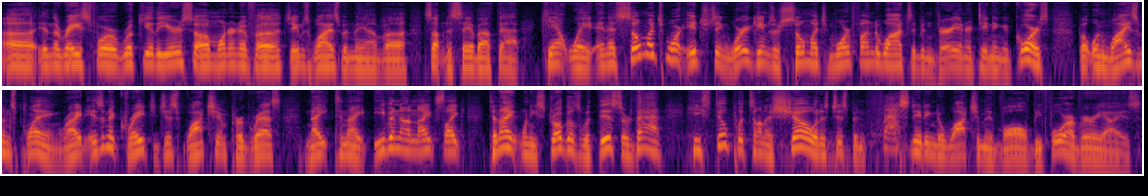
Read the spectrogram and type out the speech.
uh, in the race for Rookie of the Year. So I'm wondering if uh, James Wiseman may have uh, something to say about that. Can't wait. And it's so much more interesting. Warrior games are so much more fun to watch. They've been very entertaining, of course. But when Wiseman's playing, right, isn't it great to just watch him progress night to night? Even on nights like tonight when he struggles with this or that, he still puts on a show. And it's just been fascinating to watch him evolve before our very eyes.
